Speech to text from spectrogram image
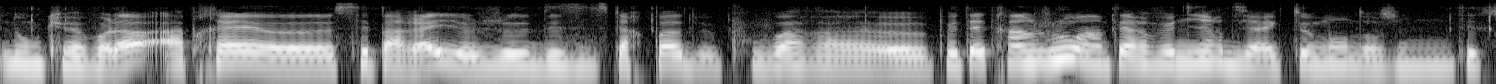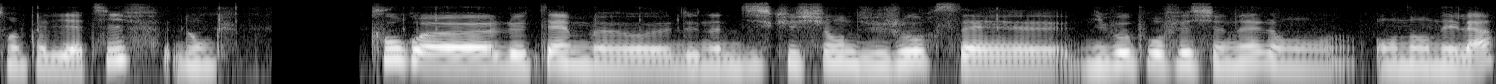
Donc euh, voilà, après euh, c'est pareil, je désespère pas de pouvoir euh, peut-être un jour intervenir directement dans une unité de soins palliatifs. Donc pour le thème de notre discussion du jour, c'est niveau professionnel, on, en est là.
